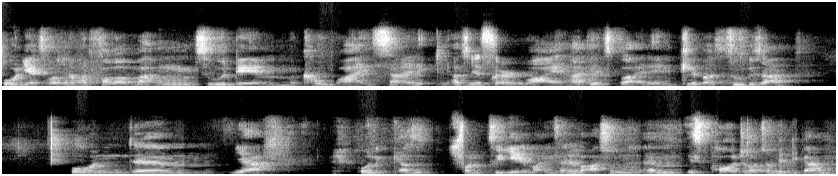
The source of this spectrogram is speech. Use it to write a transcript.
Und jetzt wollten wir nochmal ein Follow-up machen zu dem Kawhi-Signing. Also Yes, sir. Kawhi hat jetzt bei den Clippers zugesagt. Und ähm, ja, und also von zu jedem eigentlich seine Überraschung ähm, ist Paul George mitgegangen.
